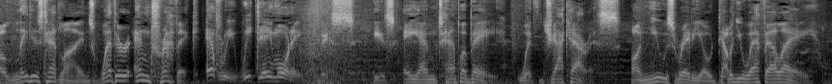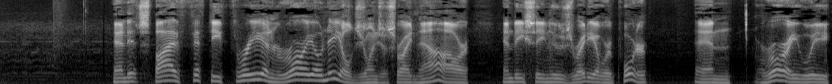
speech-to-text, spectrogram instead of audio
The latest headlines, weather, and traffic every weekday morning. This is AM Tampa Bay with Jack Harris on News Radio WFLA. And it's 5:53 and Rory O'Neil joins us right now, our NBC News radio reporter. And Rory, we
